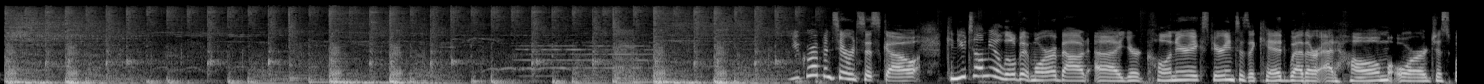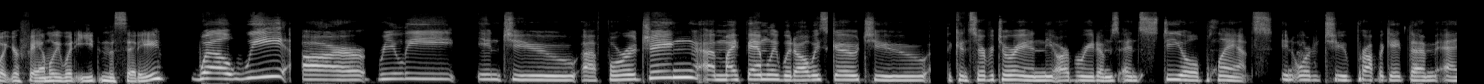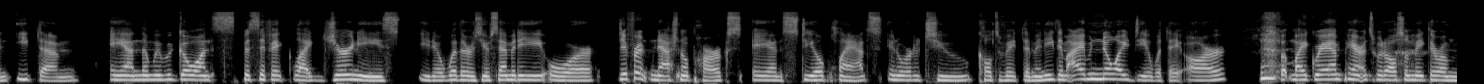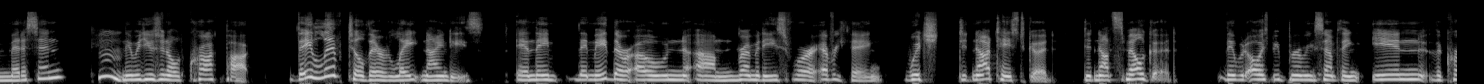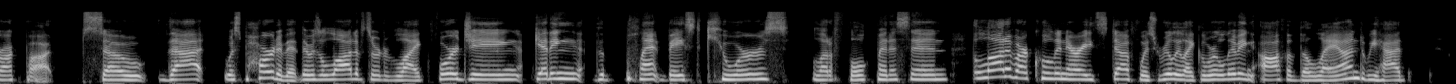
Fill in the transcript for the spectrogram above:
You grew up in San Francisco. Can you tell me a little bit more about uh, your culinary experience as a kid, whether at home or just what your family would eat in the city? Well, we are really into uh, foraging. Uh, my family would always go to the conservatory and the arboretums and steal plants in order to propagate them and eat them. And then we would go on specific like journeys, you know, whether it's Yosemite or different national parks and steal plants in order to cultivate them and eat them. I have no idea what they are, but my grandparents would also make their own medicine. Hmm. They would use an old crock pot. They lived till their late 90s and they, they made their own um, remedies for everything, which did not taste good, did not smell good. They would always be brewing something in the crock pot. So that was part of it. There was a lot of sort of like foraging, getting the plant based cures, a lot of folk medicine. A lot of our culinary stuff was really like we're living off of the land. We had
